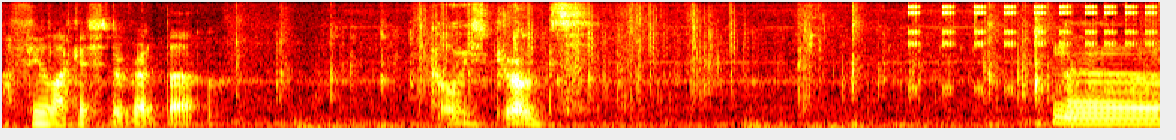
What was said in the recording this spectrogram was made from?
I feel like I should have read that. Oh, he's drugs. No.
